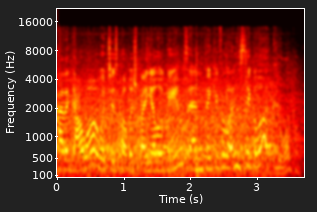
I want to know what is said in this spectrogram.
Kanagawa, which is published by IELLO Games. And thank you for letting us take a look. You're welcome.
